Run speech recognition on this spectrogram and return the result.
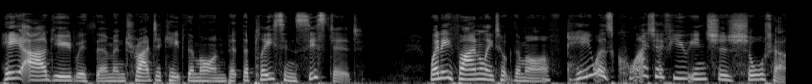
He argued with them and tried to keep them on, but the police insisted. When he finally took them off, he was quite a few inches shorter.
